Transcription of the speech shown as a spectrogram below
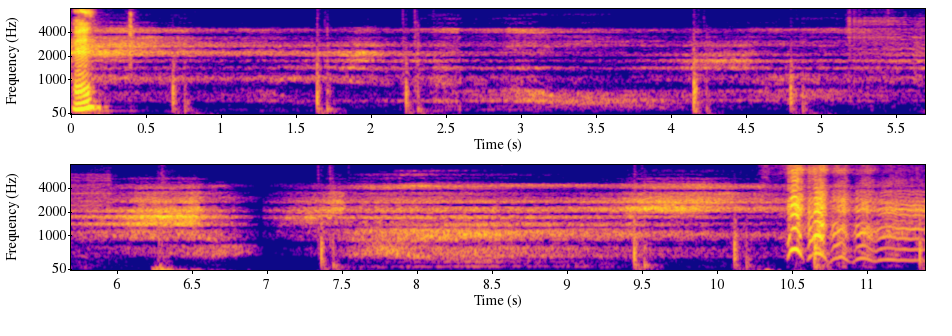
Hä?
